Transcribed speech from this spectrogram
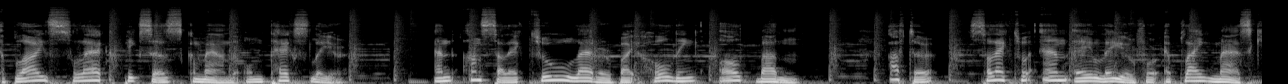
Apply select pixels command on text layer and unselect two letter by holding alt button. After, select to end a layer for applying mask.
